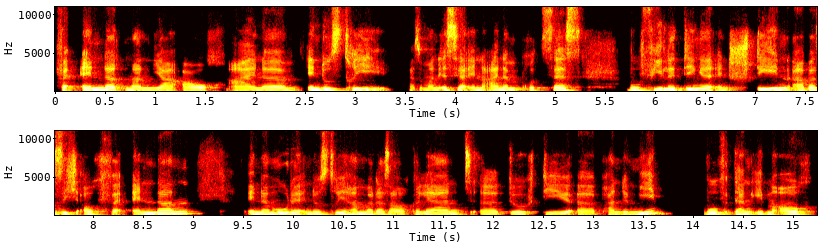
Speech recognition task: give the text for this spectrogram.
verändert man ja auch eine Industrie. Also man ist ja in einem Prozess, wo viele Dinge entstehen, aber sich auch verändern. In der Modeindustrie haben wir das auch gelernt äh, durch die äh, Pandemie, wo dann eben auch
